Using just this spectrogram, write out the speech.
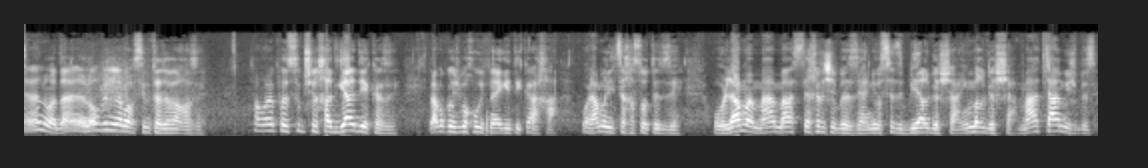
אין לנו עדיין, אני לא מבין למה עושים את הדבר הזה. אתה רואה פה סוג של חד גדיה כזה. למה הקדוש ברוך הוא התנהג איתי ככה? או למה אני צריך לעשות את זה? או למה, מה, מה השכל שבזה? אני עושה את זה בלי הרגשה, עם הרגשה. מה הטעם יש בזה?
